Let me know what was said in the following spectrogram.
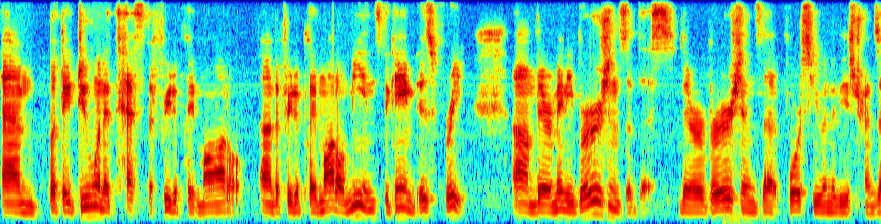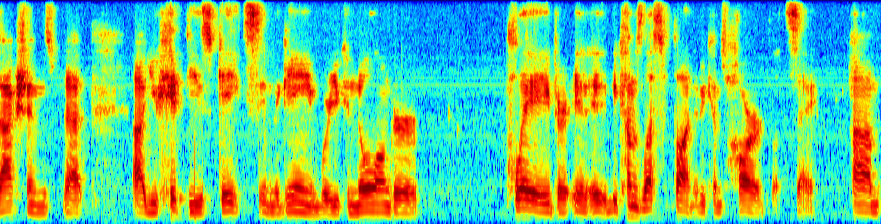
Um, but they do want to test the free-to-play model. Uh, the free-to-play model means the game is free. Um, there are many versions of this. There are versions that force you into these transactions that uh, you hit these gates in the game where you can no longer play. It, it becomes less fun. It becomes hard, let's say. Um,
